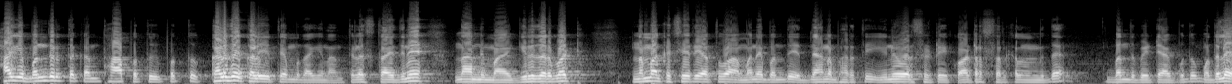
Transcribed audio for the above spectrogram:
ಹಾಗೆ ಬಂದಿರತಕ್ಕಂಥ ಆಪತ್ತು, ವಿಪತ್ತು ಕಳೆದೇ ಕಳೆಯುತ್ತೆ ಎಂಬುದಾಗಿ ನಾನು ತಿಳಿಸ್ತಾ ಇದ್ದೀನಿ. ನಾನು ನಿಮ್ಮ ಗಿರಿಧರ್ ಭಟ್. ನಮ್ಮ ಕಚೇರಿ ಅಥವಾ ಮನೆ ಬಂದು ಜ್ಞಾನ ಭಾರತಿ ಯೂನಿವರ್ಸಿಟಿ ಕ್ವಾರ್ಟರ್ ಸರ್ಕಲ್ನಲ್ಲಿದೆ ಬಂದು ಭೇಟಿ ಆಗ್ಬೋದು. ಮೊದಲೇ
